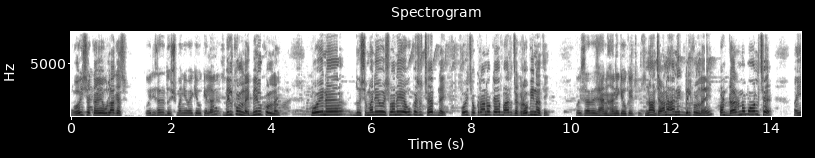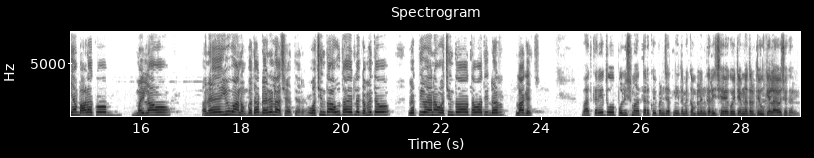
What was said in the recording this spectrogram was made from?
હોઈ શકે એવું લાગે છે. કોઈની સાથે દુશ્મની હોય કેવું કે લાગે બિલકુલ નહીં બિલકુલ નહીં. કોઈને દુશ્મની ઉશ્મની એવું કશું છે જ નહીં. કોઈ છોકરાનો ક્યાંય બહાર ઝઘડો બી નથી. કોઈ સાથે જાનહાનિ કેવું કંઈ થયું ના જાનહાનિ બિલકુલ નહીં પણ ડરનો માહોલ છે. અહીંયા બાળકો મહિલાઓ અને યુવાનો બધા ડરેલા છે અત્યારે. ઓચિંતા આવું થાય એટલે ગમે તેવો વ્યક્તિ હોય એના ઓચિંતા થવાથી ડર લાગે જ. વાત કરીએ તો પોલીસમાં અત્યારે કોઈ પણ જાતની તમે કમ્પ્લેન કરી છે કોઈ તેમના તરફથી ઉકેલ આવ્યો છે ખરી?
